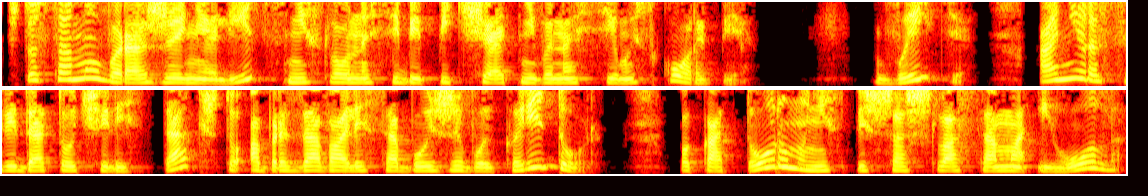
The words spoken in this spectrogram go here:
что само выражение лиц несло на себе печать невыносимой скорби. Выйдя, они рассредоточились так, что образовали собой живой коридор, по которому не спеша шла сама Иола,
